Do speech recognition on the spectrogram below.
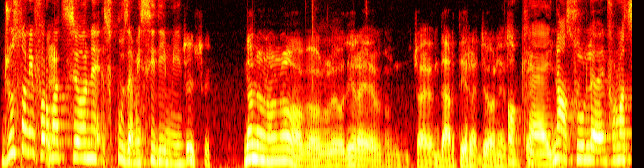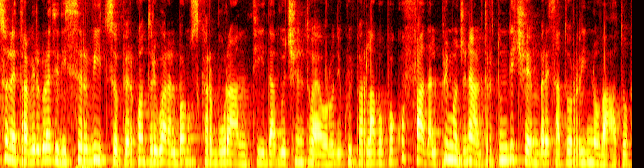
Giusto un'informazione, eh. scusami, sì, dimmi. Sì, sì. No, no, no, no, volevo dire, cioè, darti ragione. Ok, su no, sull'informazione tra virgolette di servizio per quanto riguarda il bonus carburanti da 200 euro di cui parlavo poco fa, dal 1 gennaio al 31 dicembre è stato rinnovato,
